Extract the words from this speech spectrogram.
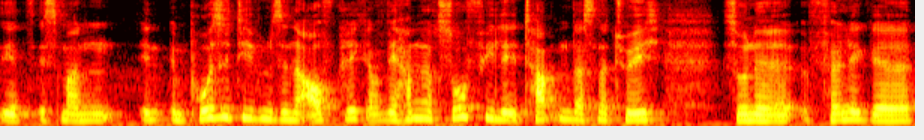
jetzt ist man in, im positiven Sinne aufgeregt. Aber wir haben noch so viele Etappen, dass natürlich so eine völlige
